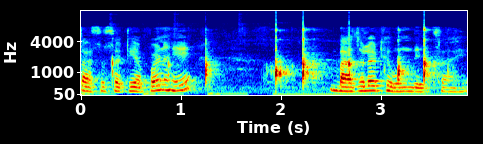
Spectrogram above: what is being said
तासासाठी आपण हे बाजूला ठेवून द्यायचं आहे.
